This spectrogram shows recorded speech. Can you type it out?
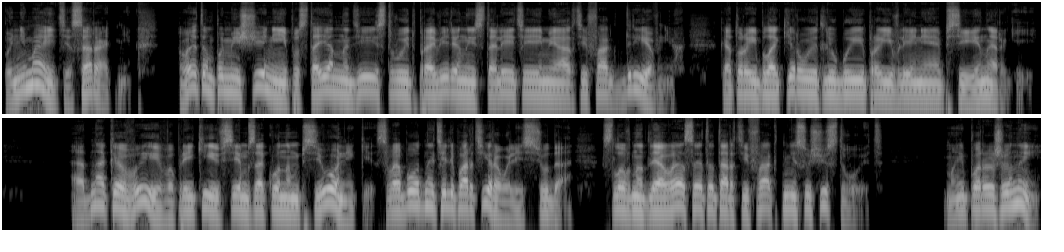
«Понимаете, соратник, в этом помещении постоянно действует проверенный столетиями артефакт древних, который блокирует любые проявления пси-энергии. Однако вы, вопреки всем законам псионики, свободно телепортировались сюда, словно для вас этот артефакт не существует. Мы поражены.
